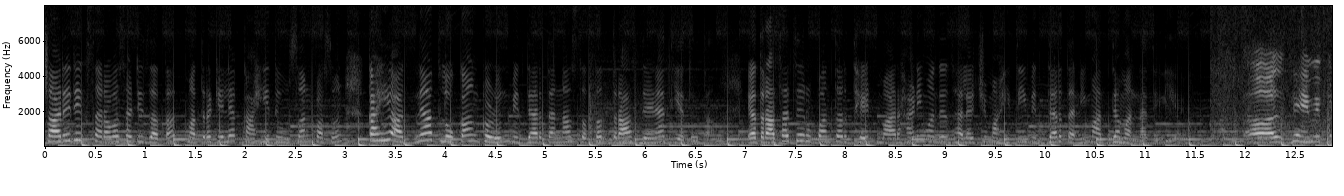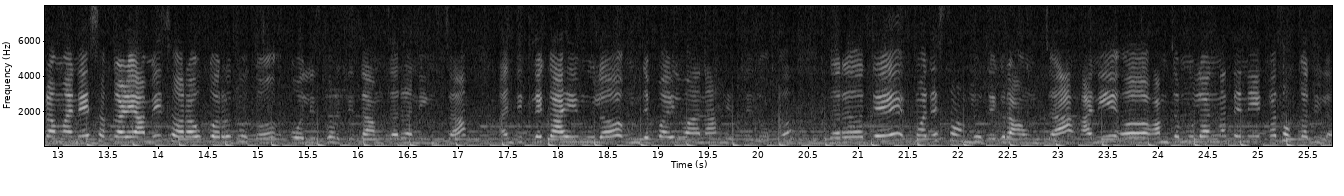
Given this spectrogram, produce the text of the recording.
शारीरिक सरावासाठी जातात. मात्र गेल्या काही दिवसांपासून काही अज्ञात लोकांकडून विद्यार्थ्यांना सतत त्रास देण्यात येत होता. या त्रासाचे रूपांतर थेट मारहाणीमध्ये झाल्याची माहिती विद्यार्थ्यांनी माध्यमांना दिली आहे. नेहमीप्रमाणे सकाळी आम्ही सराव करत होतो पोलीस भरतीचा आमचा रनिंगचा. आणि तिथले काही मुलं म्हणजे पैलवान आहेत ते दोघं. तर ते मध्येच थांबले होते ग्राउंडच्या आणि आमच्या मुलांना त्याने एका धक्का दिला.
